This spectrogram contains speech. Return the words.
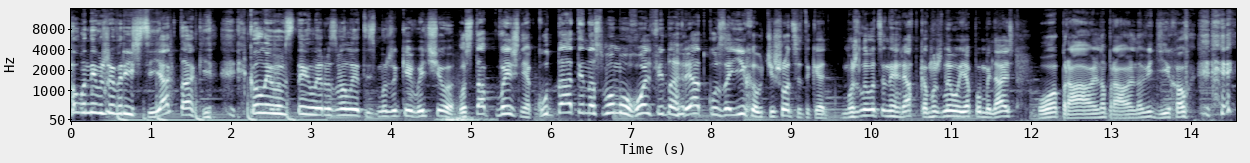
а вони вже в річці. Як так? Коли ви встигли розвалитись, мужики, ви що? Остап Вишня, куди ти на своєму гольфі на грядку заїхав? Чи що це таке? Можливо, це не грядка, можливо, я помиляюсь. О, правильно, правильно, від'їхав.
